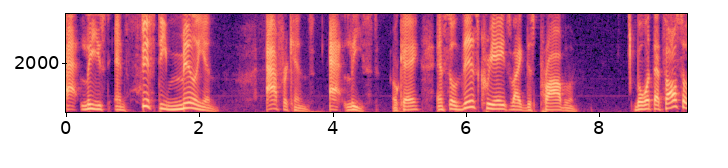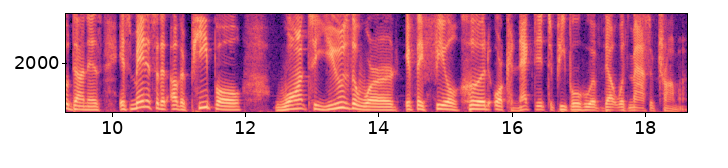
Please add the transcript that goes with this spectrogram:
at least and 50 million Africans at least. Okay. And so this creates like this problem. But what that's also done is it's made it so that other people want to use the word if they feel hood or connected to people who have dealt with massive trauma.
